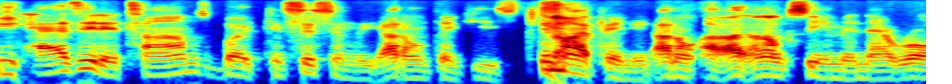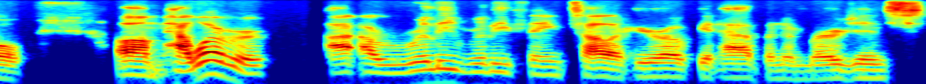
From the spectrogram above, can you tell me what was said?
he has it at times, but consistently, I don't think he's, in no. my opinion, I don't, I, I, don't see him in that role. Um, however, I, I, really, really think Tyler Herro could have an emergence.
